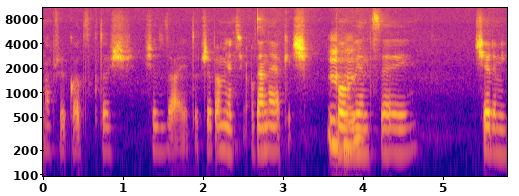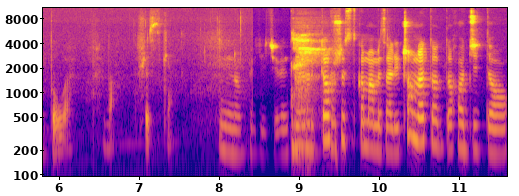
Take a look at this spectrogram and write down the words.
na przykład ktoś się zdaje, to trzeba mieć ocenę jakieś po więcej 7,5 chyba wszystkie. No widzicie, więc jeżeli to wszystko mamy zaliczone, to dochodzi do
